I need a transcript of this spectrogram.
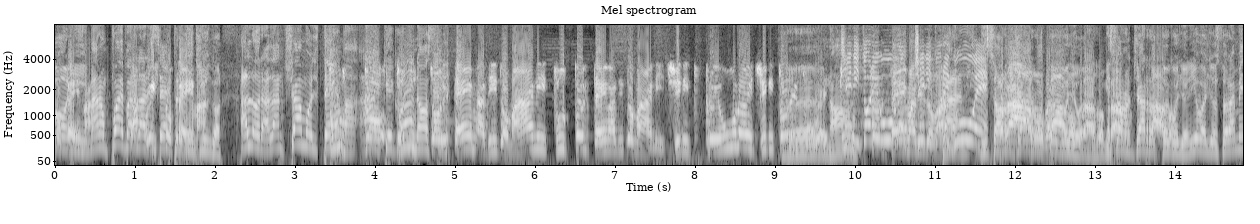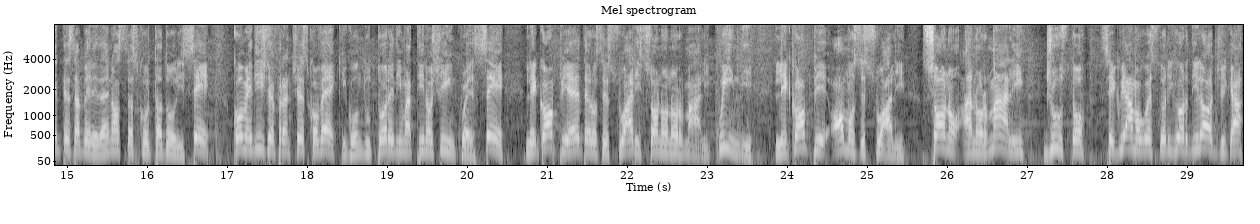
coglioni! Ma non puoi parlare sempre tema. di jingle. Allora, lanciamo il tema Tutto- anche con i tutto nostri. il tema di domani, tutto il tema di domani, genitore 1 e genitore Eh, 2. no. Genitore Tutto il 1, tema di genitore domani. 2. Mi sono già Bravo, rotto bravo, i coglioni. bravo, mi sono già rotto i coglioni. Io voglio solamente sapere dai nostri ascoltatori se, come dice Francesco Vecchi, conduttore di Mattino Pechino 5 se le coppie eterosessuali sono normali, quindi le coppie omosessuali sono anormali, giusto? Seguiamo questo rigor di logica?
